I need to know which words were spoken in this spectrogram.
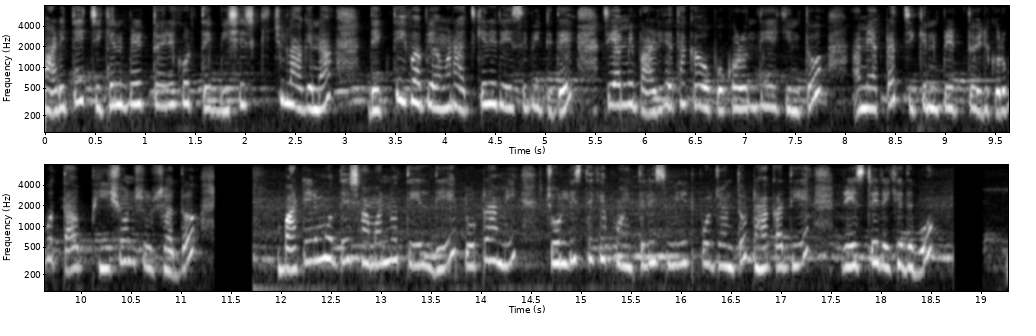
বাড়িতে চিকেন ব্রেড তৈরি করতে বিশেষ কিছু লাগে না। দেখতেই পাবে আমার আজকের এই রেসিপিটিতে যে আমি বাড়িতে থাকা উপকরণ দিয়ে কিন্তু আমি একটা চিকেন ব্রেড তৈরি করব। তা ভীষণ সুস্বাদু। বাটির মধ্যে সামান্য তেল দিয়ে টোটা আমি চল্লিশ থেকে পঁয়তাল্লিশ মিনিট পর্যন্ত ঢাকা দিয়ে রেস্টে রেখে দেবো।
